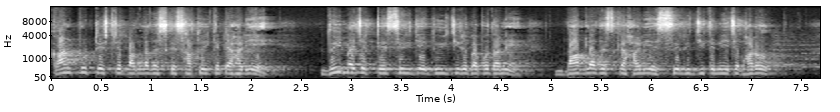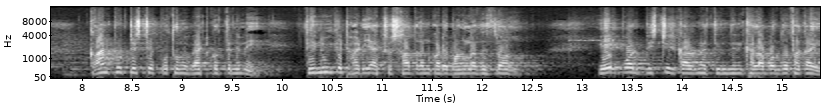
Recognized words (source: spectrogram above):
কানপুর টেস্টে বাংলাদেশকে সাত উইকেটে হারিয়ে দুই ম্যাচের টেস্ট সিরিজে দুই জিরো ব্যবধানে বাংলাদেশকে হারিয়ে সিরিজ জিতে নিয়েছে ভারত। কানপুর টেস্টে প্রথমে ব্যাট করতে নেমে তিন উইকেট হারিয়ে একশো সাত রান করে বাংলাদেশ দল। এরপর বৃষ্টির কারণে তিন দিন খেলা বন্ধ থাকায়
